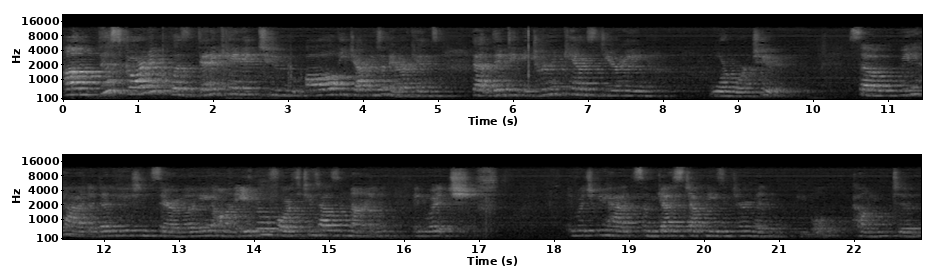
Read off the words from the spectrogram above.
Um, this garden was dedicated to all the Japanese Americans that lived in internment camps during World War II. So we had a dedication ceremony on April 4th, 2009, in which in which we had some guest Japanese internment people come to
